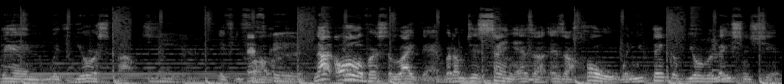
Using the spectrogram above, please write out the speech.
than with your spouse. Yeah. If you follow me. Not all of us are like that, but I'm just saying as a as a whole, when you think of your relationship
